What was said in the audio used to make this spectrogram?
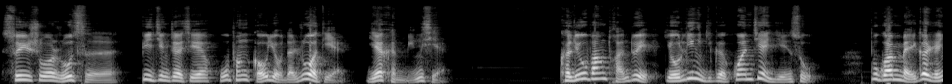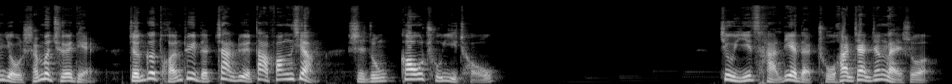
虽说如此，毕竟这些狐朋狗友的弱点也很明显。可刘邦团队有另一个关键因素，不管每个人有什么缺点，整个团队的战略大方向始终高出一筹。就以惨烈的楚汉战争来说，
